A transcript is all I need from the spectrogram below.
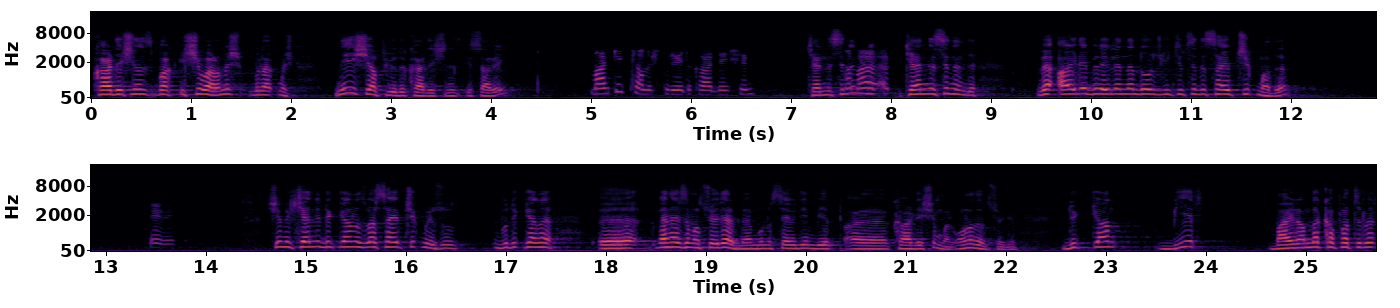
Kardeşiniz bak işi varmış bırakmış. Ne iş yapıyordu kardeşiniz İsa Bey? Market çalıştırıyordu kardeşim. Kendisinin Ama- mi? Kendisinin de. Ve aile bireylerinden doğru düzgün kimse de sahip çıkmadı. Evet. Şimdi kendi dükkanınız var sahip çıkmıyorsunuz. Bu dükkanı e, ben her zaman söylerim. Ben bunu sevdiğim bir e, kardeşim var. Ona da söyleyeyim. Dükkan bir bayramda kapatılır.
